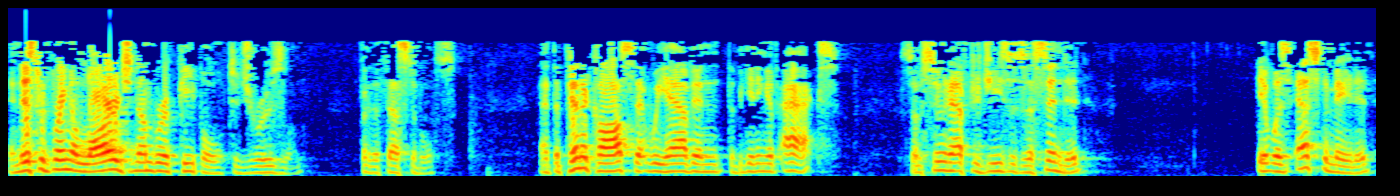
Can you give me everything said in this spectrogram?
And this would bring a large number of people to Jerusalem for the festivals. At the Pentecost that we have in the beginning of Acts, so soon after Jesus ascended, it was estimated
